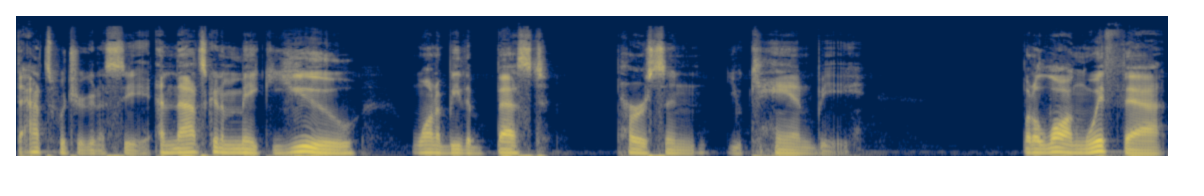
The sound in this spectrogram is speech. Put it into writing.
That's what you're going to see. And that's going to make you want to be the best person you can be. But along with that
